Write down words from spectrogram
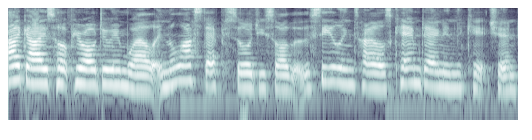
Hi guys, hope you're all doing well. In the last episode you saw that the ceiling tiles came down in the kitchen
